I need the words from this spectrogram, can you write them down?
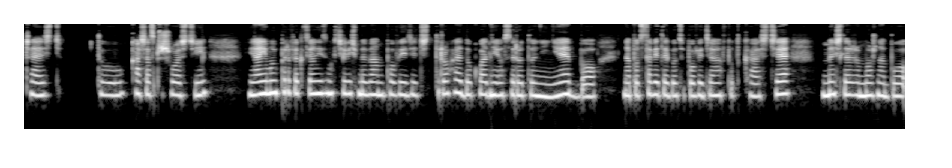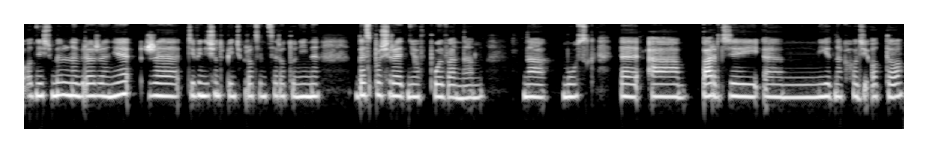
Cześć tu Kasia z przyszłości. Ja i mój perfekcjonizm chcieliśmy Wam powiedzieć trochę dokładniej o serotoninie, bo na podstawie tego, co powiedziałam w podcaście, myślę, że można było odnieść mylne wrażenie, że 95% serotoniny bezpośrednio wpływa nam na mózg, e, a Bardziej um, jednak chodzi o to,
